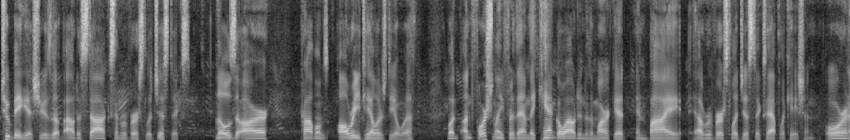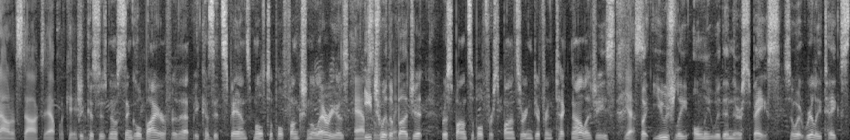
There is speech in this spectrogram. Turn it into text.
two big issues of out of stocks and reverse logistics, those are problems all retailers deal with. But unfortunately for them, they can't go out into the market and buy a reverse logistics application or an out of stocks application. Because there's no single buyer for that because it spans multiple functional areas, each with a budget responsible for sponsoring different technologies, Yes. but usually only within their space. So it really takes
